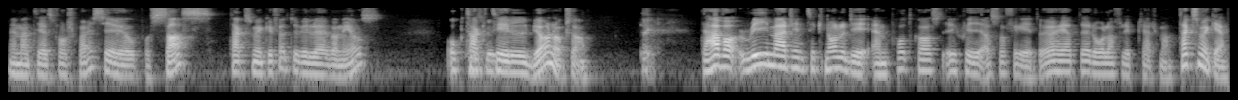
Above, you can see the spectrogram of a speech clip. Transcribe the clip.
med Mattias Forsberg, CEO på SAS. Tack så mycket för att du ville vara med oss. Och tack, tack till Björn också. Tack. Det här var Reimagine Technology, en podcast i regi av Sofigate och jag heter Roland Filip Kärtman. Tack så mycket!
